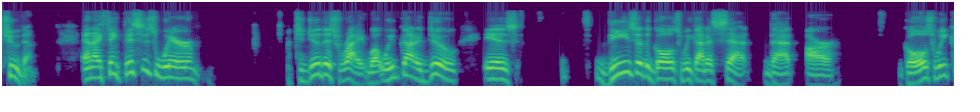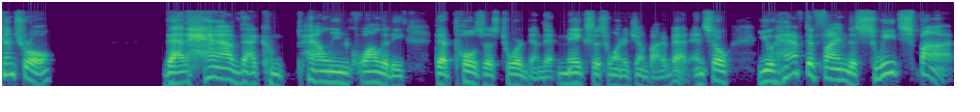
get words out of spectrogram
to them. And I think this is where to do this right, what we've got to do is these are the goals we got to set that are goals we control that have that compelling quality that pulls us toward them, that makes us want to jump out of bed. And so you have to find the sweet spot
